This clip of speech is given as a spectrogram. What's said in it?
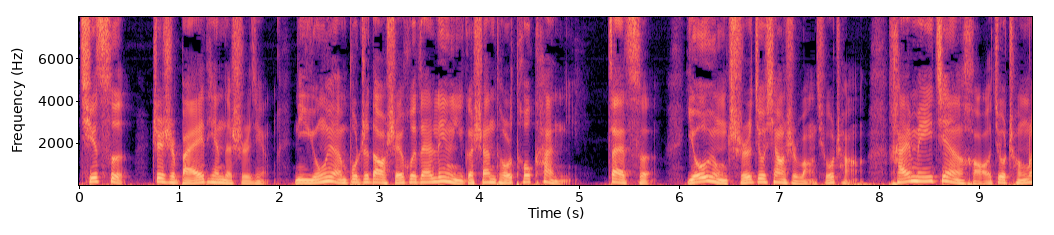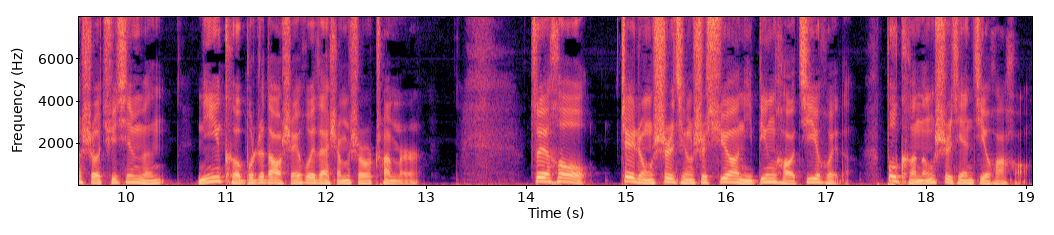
其次。这是白天的事情，你永远不知道谁会在另一个山头偷看你。再次，游泳池就像是网球场，还没建好就成了社区新闻，你可不知道谁会在什么时候串门。最后，这种事情是需要你盯好机会的，不可能事先计划好，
